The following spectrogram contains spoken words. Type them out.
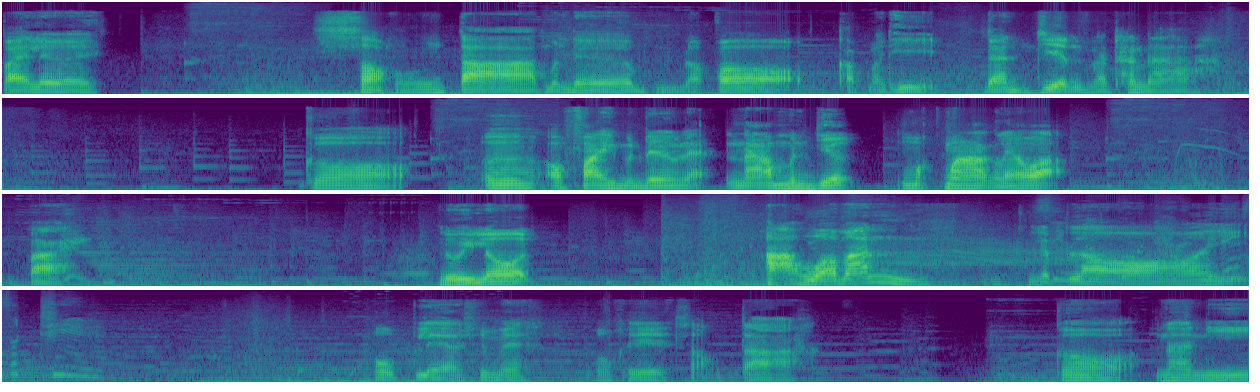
ไปเลยสองตาเหมือนเดิม แล้วก็กลับมาที่ดันเจียนพัฒนา ก็ เออ เอาไฟเหมือนเดิมแหละ น้ำมันเยอะมาก ๆแล้วอะไป ลุยโลดผ่าหัวมัน เรียบร้อยครบแล้วใช่ไหม โอเคสองตา ก็หน้านี้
